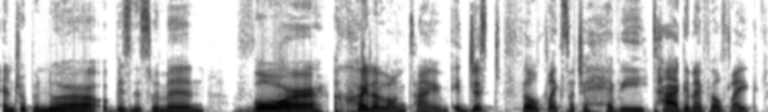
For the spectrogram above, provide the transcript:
entrepreneur or businesswoman for quite a long time. It just felt like such a heavy tag, and I felt like,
